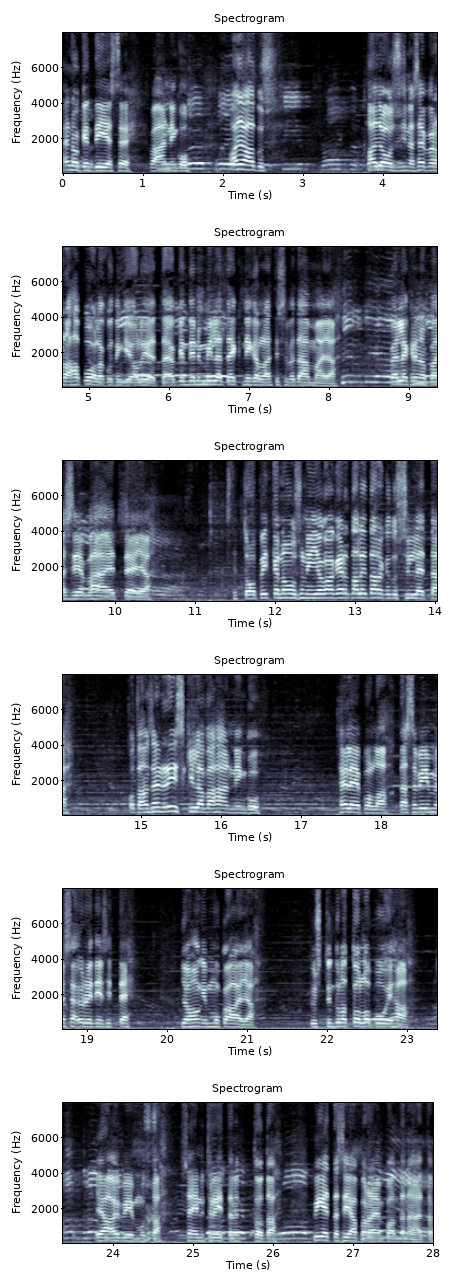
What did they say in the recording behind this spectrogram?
en oikein tiedä se vähän niinku ajatus hajosi siinä sen verran hapoilla kuitenkin oli, että ei oikein tiennyt millä tekniikalla lähtisi vetämään ja Pellegrino pääsi siihen vähän eteen ja sitten tuo pitkä nousu, niin joka kerta oli tarkoitus sille, että otan sen riskillä vähän niinku helpolla. Tässä viimeisessä yritin sitten johonkin mukaan ja pystyn tulla tuon lopun ihan, ihan hyvin, mutta se ei nyt riittänyt tuota viettä sijaa parempaan tänään, että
